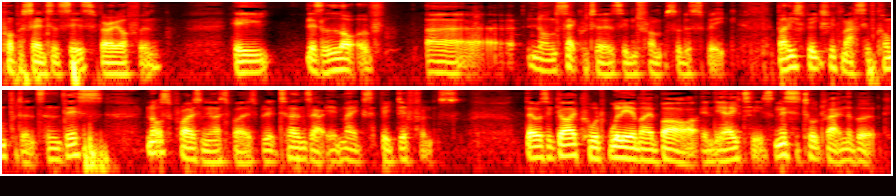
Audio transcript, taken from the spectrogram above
proper sentences very often. He there's a lot of uh, non sequiturs in Trump, so to speak. But he speaks with massive confidence, and this, not surprisingly, I suppose, but it turns out it makes a big difference. There was a guy called William O'Barr in the 80s, and this is talked about in the book,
